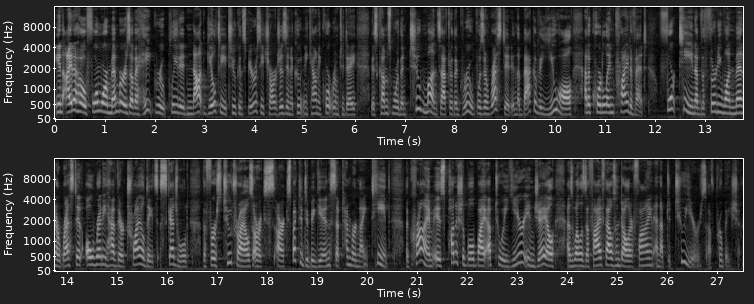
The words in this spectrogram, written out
In Idaho, four more members of a hate group pleaded not guilty to conspiracy charges in a Kootenai County courtroom today. This comes more than two months after the group was arrested in the back of a U-Haul at a Coeur d'Alene Pride event. 14 of the 31 men arrested already have their trial dates scheduled. The first two trials are, ex are expected to begin September 19th. The crime is punishable by up to a year in jail, as well as a $5,000 fine and up to two years of probation.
